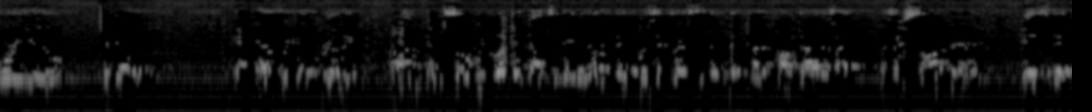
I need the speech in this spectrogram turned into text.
for you today and every day, really. Um, and so we look at that today. Another thing that was interesting that, that kind of popped out as I, that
